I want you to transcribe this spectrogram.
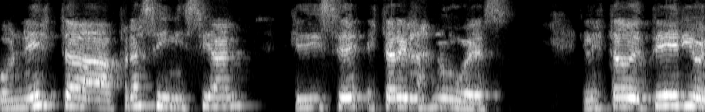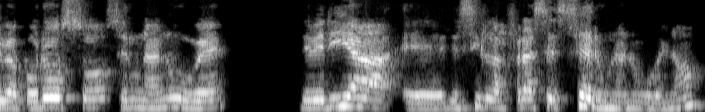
con esta frase inicial que dice estar en las nubes. El estado etéreo y vaporoso, ser una nube, debería eh, decir la frase ser una nube, ¿no?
